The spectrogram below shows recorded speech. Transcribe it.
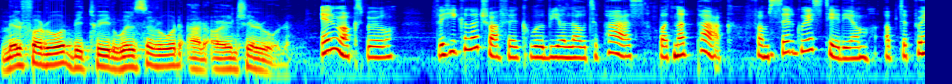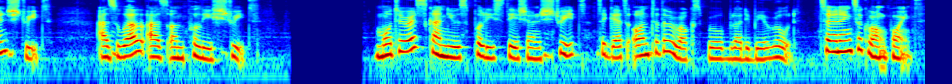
Milford Road between Wilson Road and Orange Hill Road. In Roxborough, vehicular traffic will be allowed to pass but not park from Sid Gray Stadium up to Prince Street, as well as on Police Street. Motorists can use Police Station Street to get onto the Roxborough Bloody Bay Road. Turning to Crown Point,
